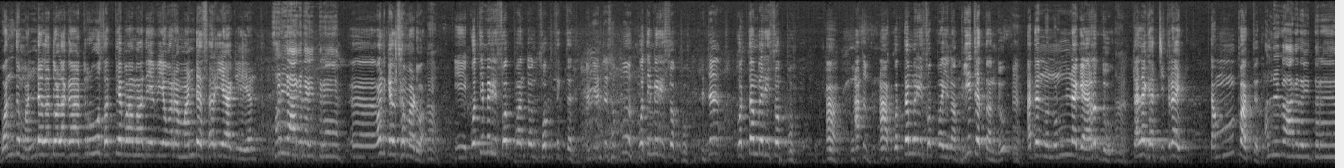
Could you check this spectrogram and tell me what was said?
ಒಂದು ಮಂಡಲದೊಳಗಾದ್ರೂ ಸತ್ಯಭಾಮಾದೇವಿಯವರ ಮಂಡೆ ಸರಿಯಾಗ್ಲಿ ಅಂತ. ಸರಿ ಆಗದ ಇದ್ರೆ ಒಂದು ಕೆಲಸ ಮಾಡುವ. ಈ ಕೊತ್ತಿಮಿರಿ ಸೊಪ್ಪು ಅಂತ ಒಂದು ಸೊಪ್ಪು ಸಿಗ್ತದೆ. ಎಂತ ಸೊಪ್ಪು? ಕೊತ್ತಿಮಿರಿ ಸೊಪ್ಪು. ಕೊತ್ತಂಬರಿ ಸೊಪ್ಪು. ಆ, ಆ, ಕೊತ್ತಂಬರಿ. ಸೊಪ್ಪಿನ ಬೀಜ ತಂದು ಅದನ್ನು ನುಣ್ಣಗೆ ಅರೆದು ತಲೆಗೆ ಹಚ್ಚಿದ್ರೆ ಆಯ್ತು. ತಂಪಾಗ್ತದೆ. ಅಲ್ಲಿಗೂ ಆಗದೆ ಇದ್ದರೆ?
